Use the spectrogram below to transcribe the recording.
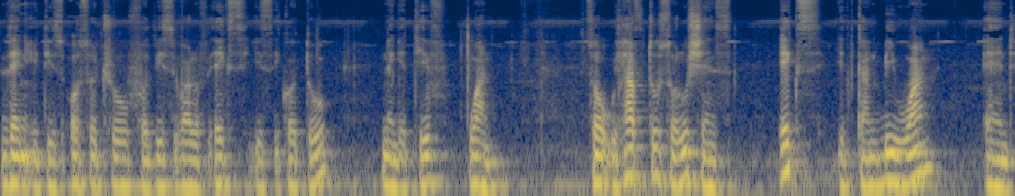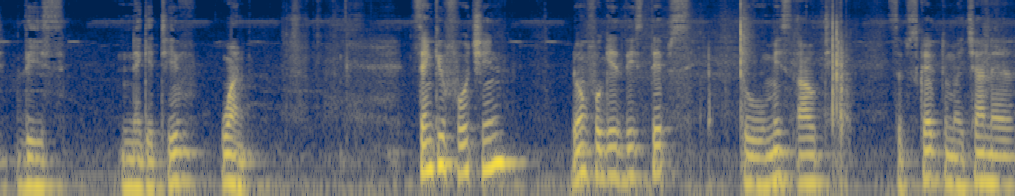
then it is also true for this value of x is equal to negative 1 so we have two solutions. X it can be 1 and this negative 1 thank you for watching. Don't forget these steps to miss out. Subscribe to my channel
